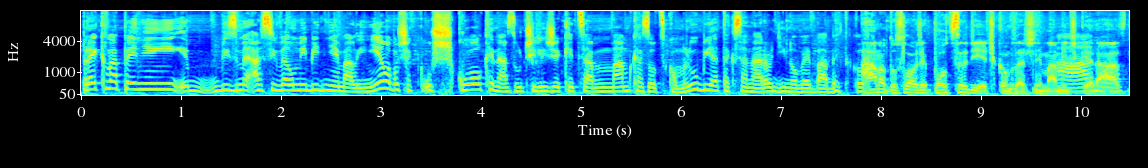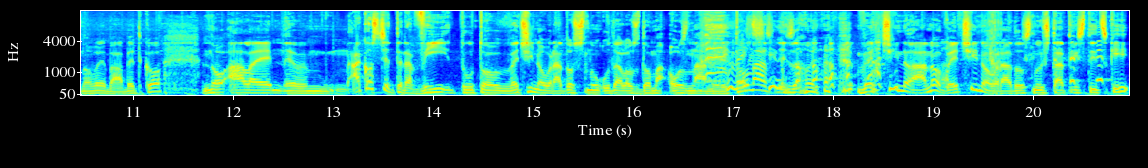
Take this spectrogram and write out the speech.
prekvapení by sme asi veľmi byť nemali, nie? Lebo však už v škôlke nás učili, že keď sa mamka s ockom ľúbia, tak sa narodí nové babetko. Áno, doslova, že pod srdiečkom začne mamičke Áno. nové bábetko. No ale um, ako ste teda vy túto väčšinou radosnú udalosť doma oznámili? To nás nezaujíma. väčšinou, áno, väčšinou radosnú štatisticky.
